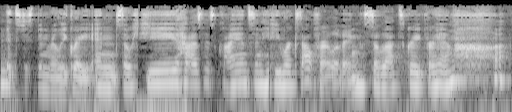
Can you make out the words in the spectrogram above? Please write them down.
it's just been really great and so he has his clients and he works out for a living so that's great for him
